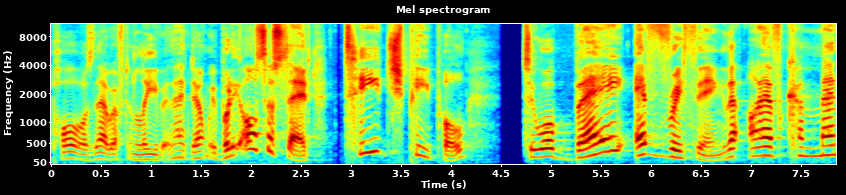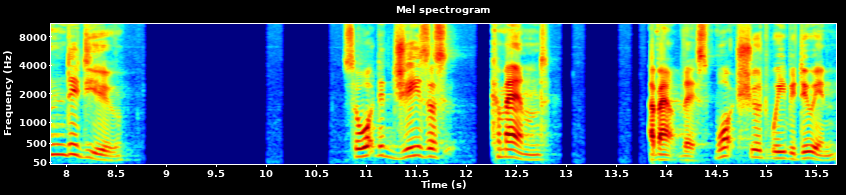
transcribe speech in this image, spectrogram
pause there, we often leave it there, don't we? But he also said, teach people to obey everything that I have commanded you. So, what did Jesus command about this? What should we be doing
